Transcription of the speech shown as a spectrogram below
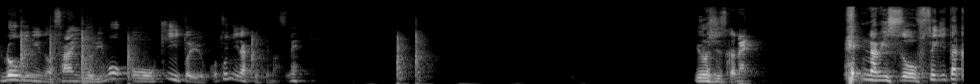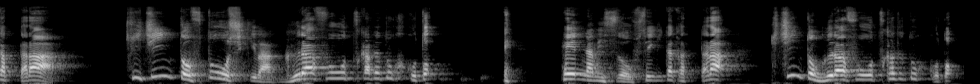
ログ2の3よりも大きいということになってきますね。よろしいですかね？変なミスを防ぎたかったら、きちんと不等式はグラフを使って解くこと。え変なミスを防ぎたかったら、きちんとグラフを使って解くこと。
